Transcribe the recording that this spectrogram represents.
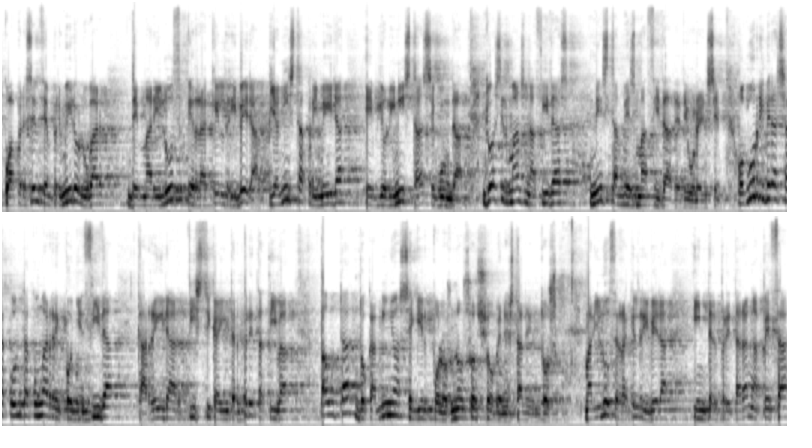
coa presencia, en primeiro lugar, de Mariluz e Raquel Rivera, pianista primeira e violinista segunda, dúas irmás nacidas nesta mesma cidade de Ourense. O dúo Rivera xa conta cunha recoñecida carreira artística e interpretativa pauta do camiño a seguir polos nosos xóvenes talentos. Mariluz e Raquel Rivera interpretarán a peza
